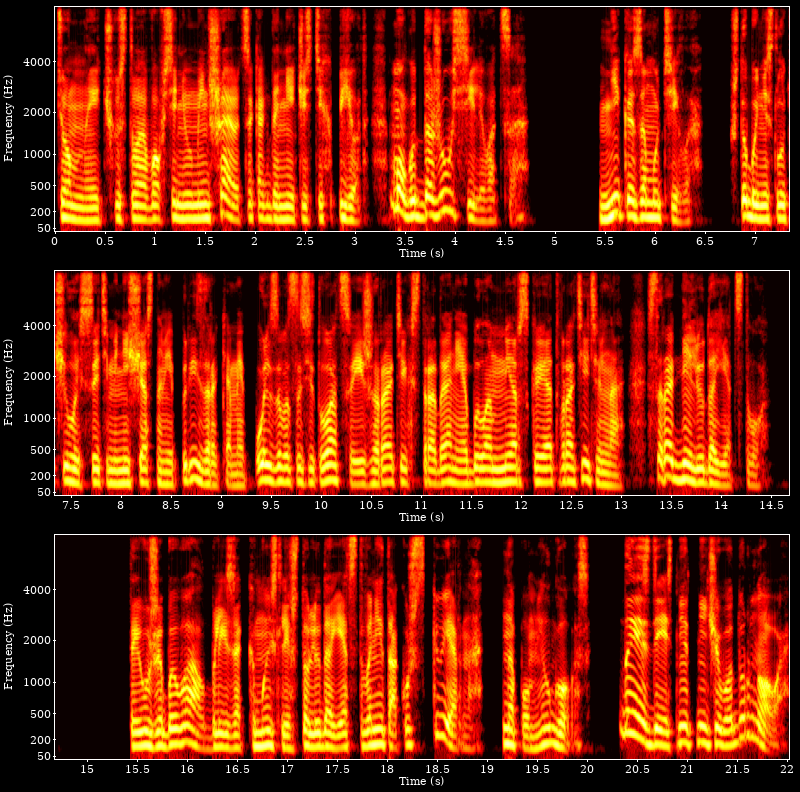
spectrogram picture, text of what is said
Темные чувства вовсе не уменьшаются, когда нечисть их пьет, могут даже усиливаться. Ника замутила. Что бы ни случилось с этими несчастными призраками, пользоваться ситуацией и жрать их страдания было мерзко и отвратительно, сродни людоедству. «Ты уже бывал близок к мысли, что людоедство не так уж скверно», — напомнил голос. «Да и здесь нет ничего дурного.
